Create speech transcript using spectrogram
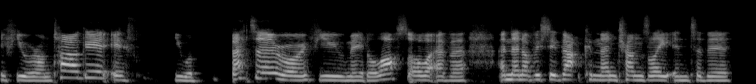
if you were on target, if you were better, or if you made a loss or whatever. And then obviously that can then translate into the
